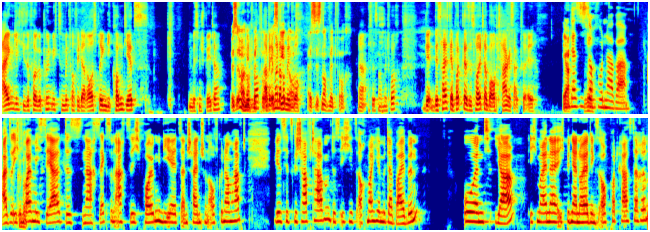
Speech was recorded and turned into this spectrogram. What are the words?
eigentlich diese Folge pünktlich zum Mittwoch wieder rausbringen. Die kommt jetzt ein bisschen später. Ist immer noch Mittwoch, Mittwoch. aber Es immer noch Mittwoch. Es ist noch Mittwoch. Ja, es ist noch Mittwoch. Das heißt, der Podcast ist heute aber auch tagesaktuell. Ja. Das ist so. doch wunderbar. Also ich Genau. freue mich sehr, dass nach 86 Folgen, die ihr jetzt anscheinend schon aufgenommen habt, wir es jetzt geschafft haben, dass ich jetzt auch mal hier mit dabei bin. Und ja, ich meine, ich bin ja neuerdings auch Podcasterin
